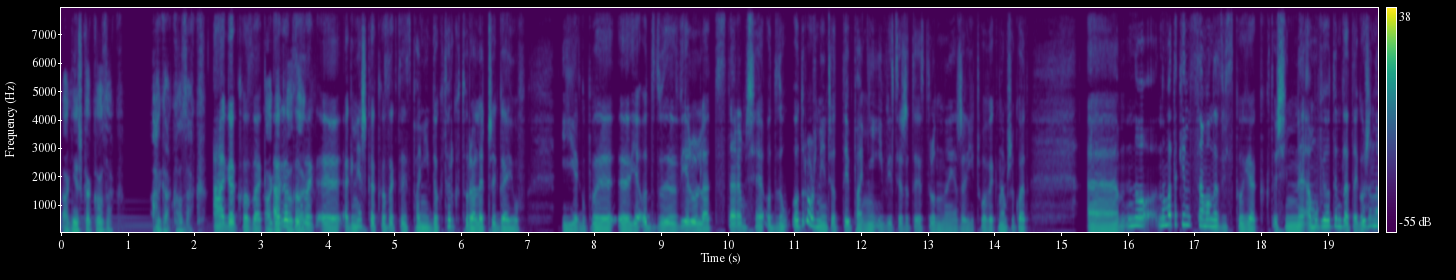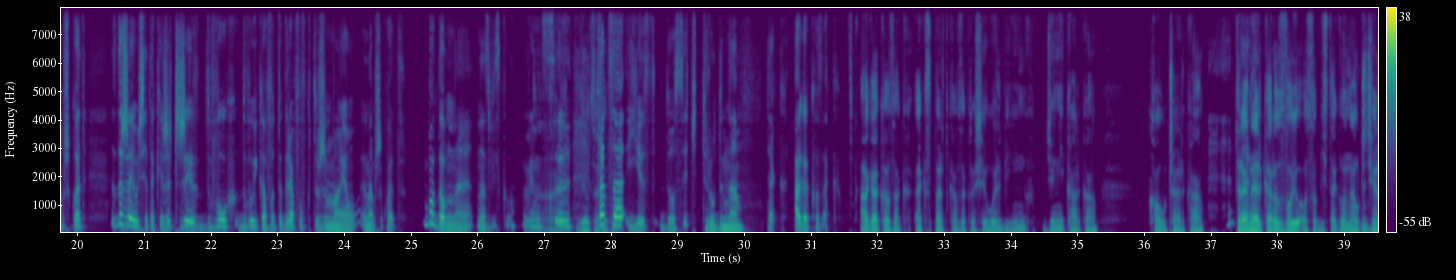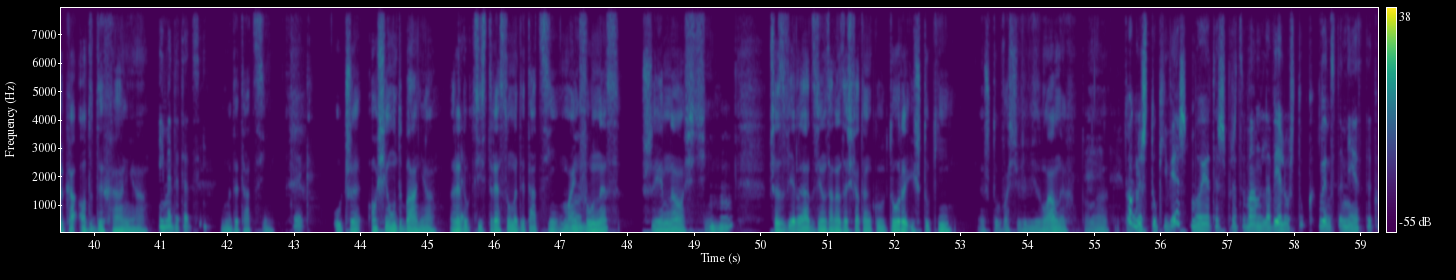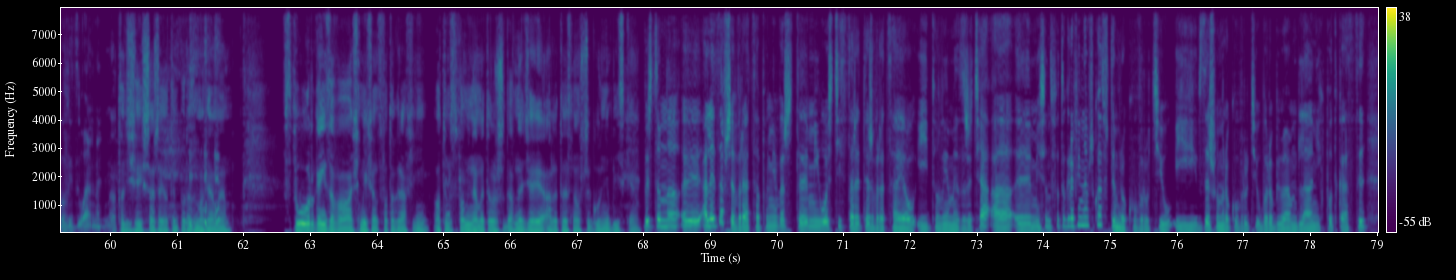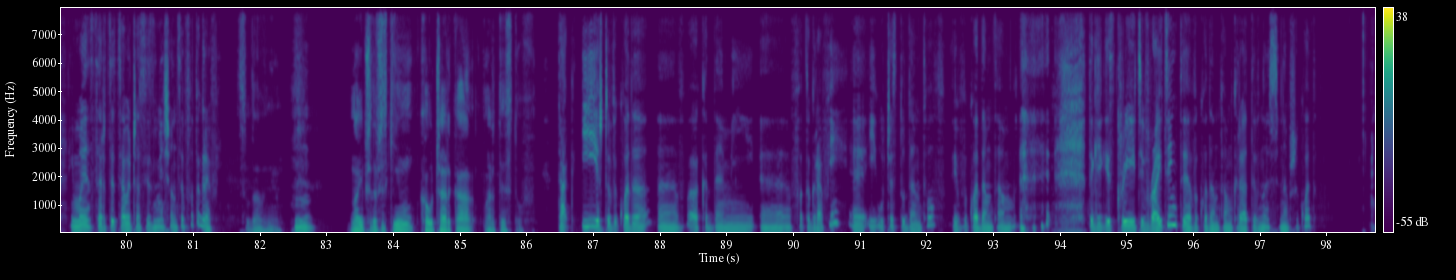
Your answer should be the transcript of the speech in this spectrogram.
Agnieszka Kozak. Aga Kozak. Aga Kozak. Aga Aga, Kozak. Kozak. e, Agnieszka Kozak to jest pani doktor, która leczy gejów. I jakby e, ja od wielu lat staram się od, odróżnić od tej pani i wiecie, że to jest trudne, jeżeli człowiek na przykład no, no ma takie samo nazwisko jak ktoś inny, a mówię o tym dlatego, że na przykład zdarzają się takie rzeczy, że jest dwóch, dwójka fotografów, którzy mają na przykład podobne nazwisko, więc Tak, tym. praca jest dosyć trudna. Tak, Aga Kozak. Aga Kozak, ekspertka w zakresie well-being, dziennikarka, coacherka, trenerka rozwoju osobistego, nauczycielka oddychania I medytacji. i medytacji. Tak. Uczy osiądbania, redukcji stresu, medytacji, mindfulness, przyjemności. Mhm. Przez wiele lat związana ze światem kultury i sztuki, sztuk właściwie wizualnych. To, no, W tak. ogóle sztuki, wiesz? Bo ja też pracowałam dla wielu sztuk, więc to nie jest tylko wizualne. No to dzisiaj szerzej o tym porozmawiamy. Współorganizowałaś miesiąc fotografii. O tym wspominamy, to już dawne dzieje, ale to jest nam szczególnie bliskie. Wiesz co, no, y, ale zawsze wraca, ponieważ te miłości stare też wracają i to wiemy z życia, a y, miesiąc fotografii na przykład w tym roku wrócił i w zeszłym roku wrócił, bo robiłam dla nich podcasty i moje serce cały czas jest w miesiącu fotografii. Cudownie. Mhm. No i przede wszystkim coacherka artystów. Tak, i jeszcze wykłada e, w Akademii e, Fotografii e, i uczę studentów i wykładam tam, tak jak jest creative writing, to ja wykładam tam kreatywność na przykład.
